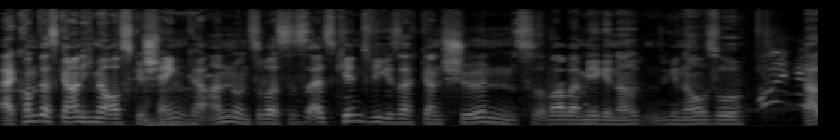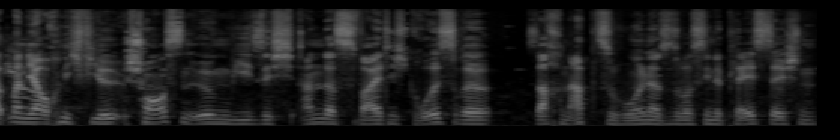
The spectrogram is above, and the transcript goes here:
Da kommt das gar nicht mehr aufs Geschenke an und sowas. Das ist als Kind, wie gesagt, ganz schön. Das war bei mir genau, genauso. Da hat man ja auch nicht viel Chancen irgendwie, sich andersweitig größere Sachen abzuholen. Also sowas wie eine Playstation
